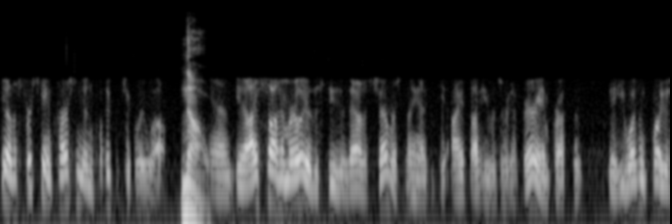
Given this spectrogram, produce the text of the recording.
you know the first game Carson didn't play particularly well, No, and you know I saw him earlier this season down at Cheverus, and I, I thought he was very impressive. You know, he wasn't quite as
